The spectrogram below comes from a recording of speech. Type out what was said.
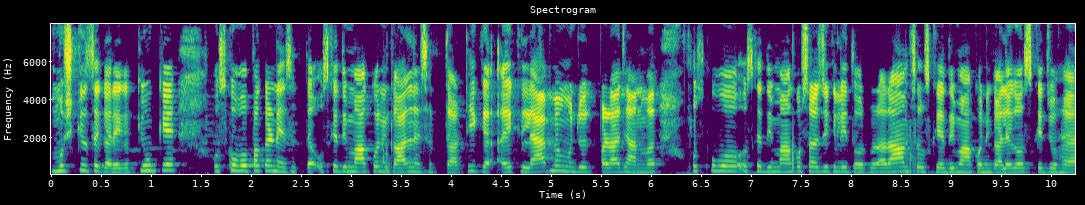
मुश्किल से करेगा, क्योंकि उसको वो पकड़ नहीं सकता, उसके दिमाग को निकाल नहीं सकता, ठीक है? एक लैब में मौजूद पड़ा जानवर, उसको वो, उसके दिमाग को सर्जिकली तौर पर आराम से उसके दिमाग को निकालेगा, उसके जो है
